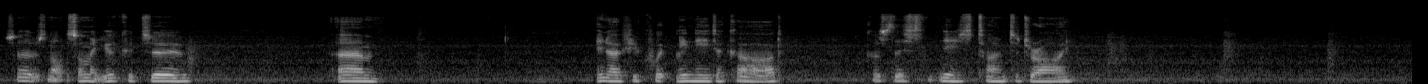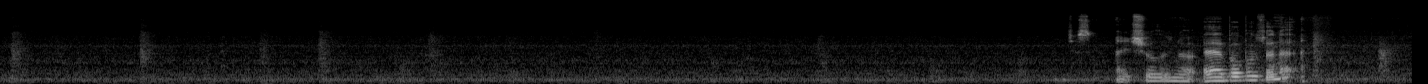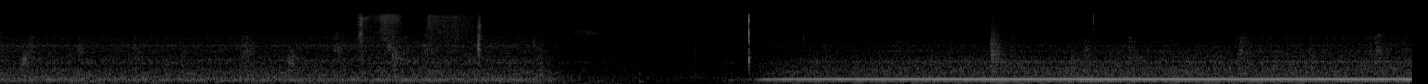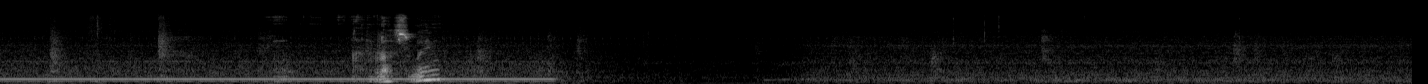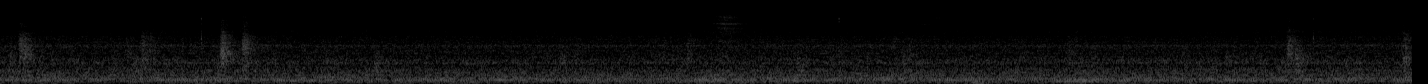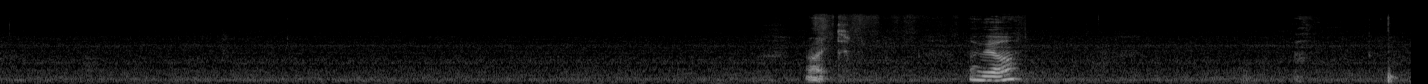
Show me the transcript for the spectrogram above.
So it's not something you could do um, you know if you quickly need a card because this needs time to dry just make sure there's no air bubbles in it Right, there we are.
